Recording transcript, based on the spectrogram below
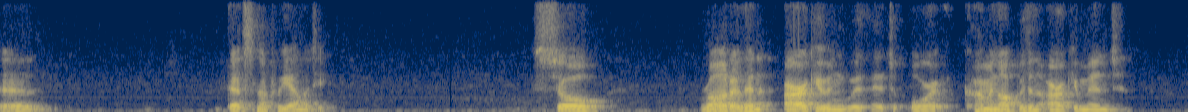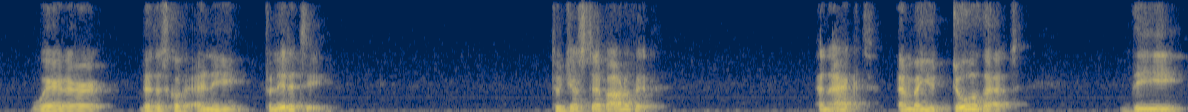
uh, that's not reality. So rather than arguing with it or coming up with an argument whether that has got any validity, to just step out of it and act. And when you do that, the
